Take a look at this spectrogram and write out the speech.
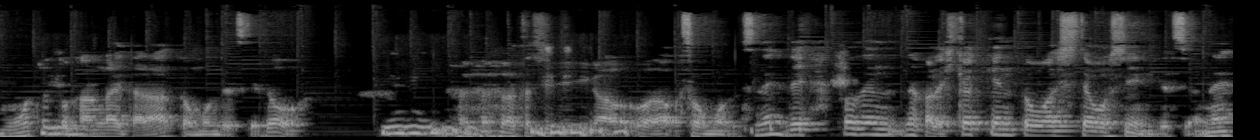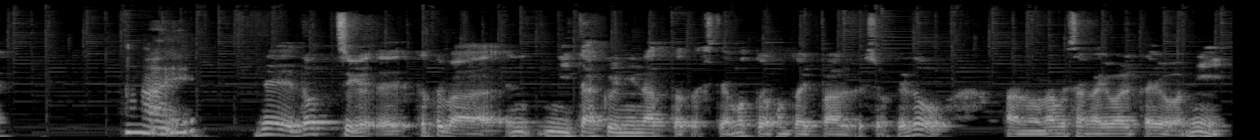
もうちょっと考えたらと思うんですけど、うん。私がはそう思うんですね。で、当然、だから比較検討はしてほしいんですよね。はい。で、どっちが、例えば二択になったとして、もっと本当はいっぱいあるでしょうけど、あの、ナミさんが言われたように、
